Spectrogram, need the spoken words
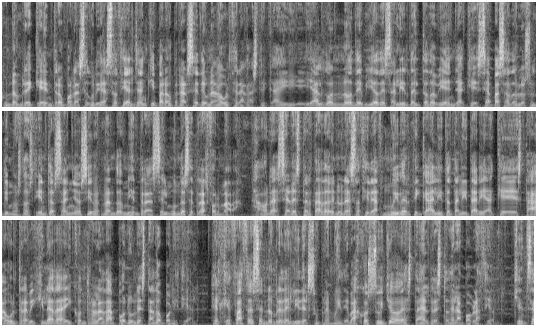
un hombre que entró por la Seguridad Social Yankee para operarse de una úlcera gástrica, y, algo no debió de salir del todo bien, ya que se ha pasado los últimos 200 años hibernando mientras el mundo se transformaba. Ahora se ha despertado en una sociedad muy vertical y totalitaria, que está ultra vigilada y controlada por un estado policial. El jefazo es el nombre del líder supremo y debajo suyo está el resto de la población. Quien se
